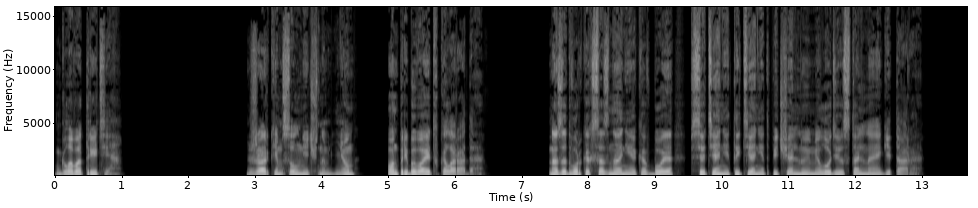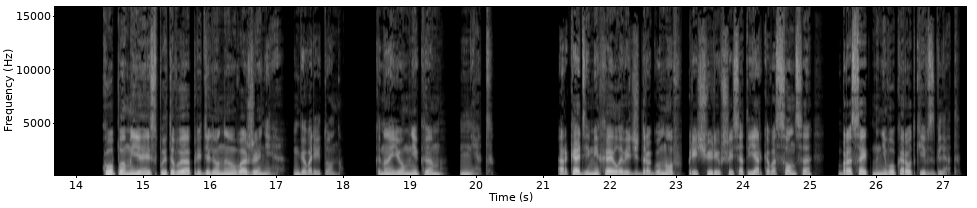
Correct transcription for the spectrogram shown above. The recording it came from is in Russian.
Глава третья. Жарким солнечным днем он прибывает в Колорадо. На задворках сознания ковбоя все тянет и тянет печальную мелодию стальная гитара. «Копам я испытываю определенное уважение», — говорит он. «К наемникам нет». Аркадий Михайлович Драгунов, прищурившись от яркого солнца, бросает на него короткий взгляд.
